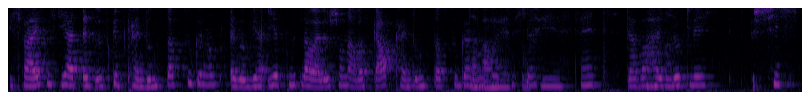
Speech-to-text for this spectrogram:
ich weiß nicht, die hat, also es gibt keinen Dunstabzug in uns, also wir jetzt mittlerweile schon, aber es gab keinen Dunstabzug in Da war halt Küche. so viel Fett. Da war Also, halt wirklich Schicht,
